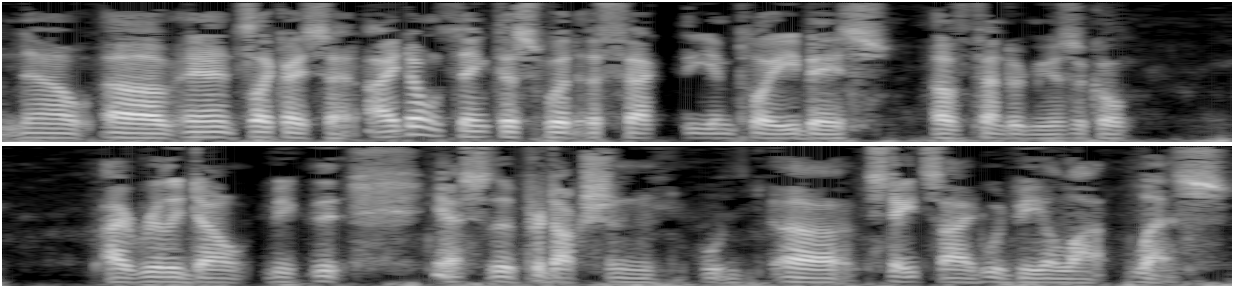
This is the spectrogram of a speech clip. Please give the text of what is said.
Now, uh, and it's like I said, I don't think this would affect the employee base of Fender Musical. I really don't. Yes, the production uh, stateside would be a lot less,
